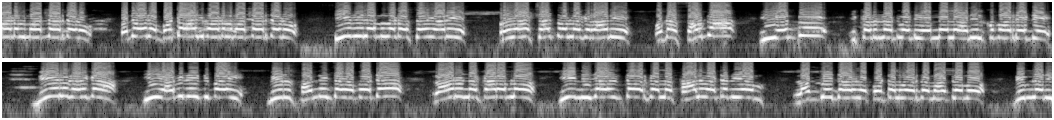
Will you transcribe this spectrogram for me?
మాటలు మాట్లాడతాడు పెద్ద బట్టవాది మాటలు మాట్లాడతాడు. టీవీలో కూడా వస్తాడు కానీ ప్రజాక్షేత్రంలోకి రాని ఒక సౌక ఈ ఎంపీ ఇక్కడ ఉన్నటువంటి ఎమ్మెల్యే అనిల్ కుమార్ రెడ్డి. మీరు కనుక ఈ అవినీతిపై మీరు స్పందించకపోతే రానున్న కాలంలో ఈ నియోజకవర్గంలో కాలు పెట్టనీయం లబ్ధిదారుల పొట్టలు పడితే మాత్రము మిమ్మల్ని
